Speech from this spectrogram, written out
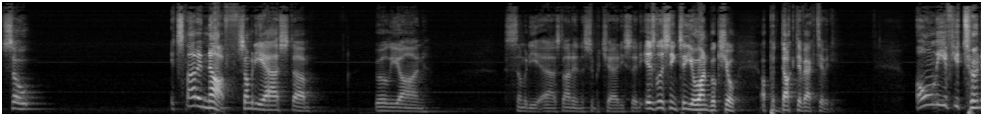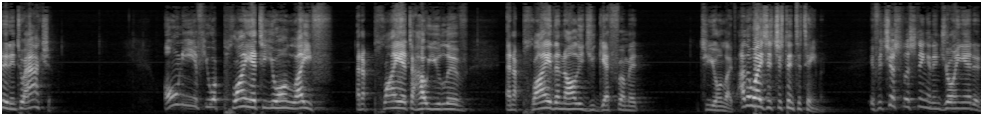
So it's not enough. Somebody asked um, early on, somebody asked, not in the super chat, he said, Is listening to Yaron Brook show a productive activity? Only if you turn it into action. Only if you apply it to your own life and apply it to how you live and apply the knowledge you get from it to your own life. Otherwise, it's just entertainment. If it's just listening and enjoying it and,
